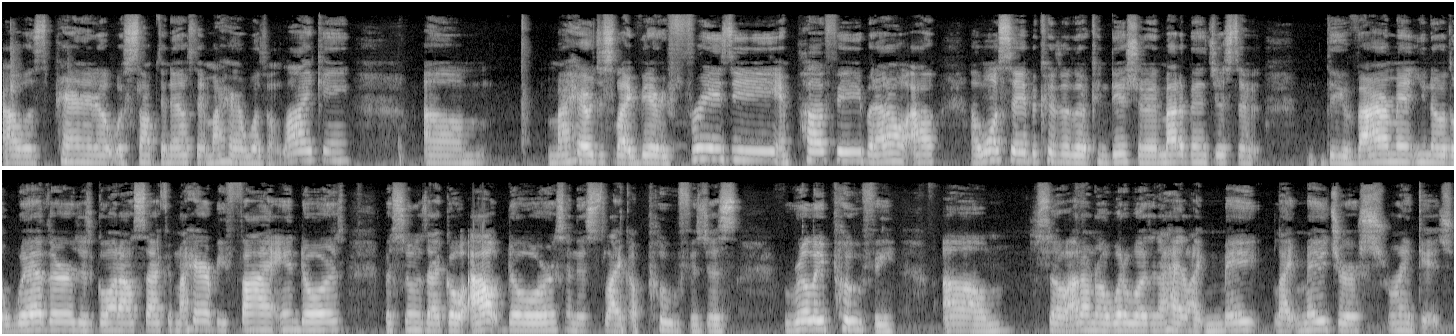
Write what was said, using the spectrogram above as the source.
I was pairing it up with something else that my hair wasn't liking. Um, my hair was just like very frizzy and puffy, but I don't, I, I won't say because of the conditioner. It might have been just a, the environment, you know, the weather, just going outside because my hair be fine indoors. But as soon as I go outdoors and it's like a poof, it's just really poofy. Um, so I don't know what it was, and I had like ma like major shrinkage.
